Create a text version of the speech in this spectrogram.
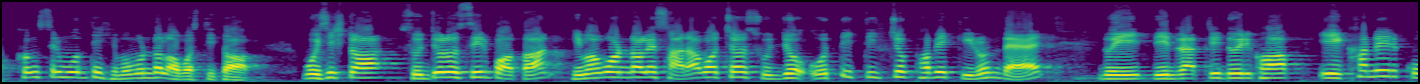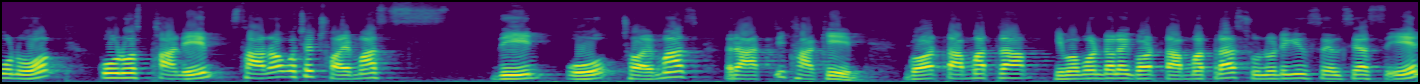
অক্ষাংশের মধ্যে হিমমণ্ডল অবস্থিত। বৈশিষ্ট্য, সূর্যরশ্মির পতন হিমমণ্ডলে সারা বছর সূর্য অতি তীর্যকভাবে কিরণ দেয়। দুই দিন রাত্রি দৈর্ঘ্য। এখানের কোনো কোনো স্থানে সারা বছর ছয় মাস দিন ও ছয় মাস রাত্রি থাকে। গড় তাপমাত্রা হিমমণ্ডলে গড় তাপমাত্রা শূন্য ডিগ্রি সেলসিয়াস এর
